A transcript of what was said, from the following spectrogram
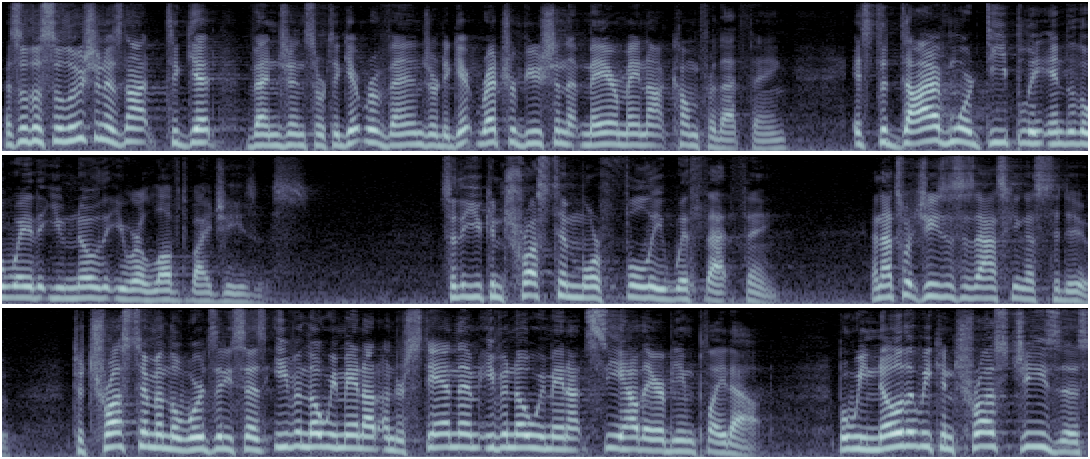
And so the solution is not to get vengeance or to get revenge or to get retribution that may or may not come for that thing. It's to dive more deeply into the way that you know that you are loved by Jesus so that you can trust Him more fully with that thing. And that's what Jesus is asking us to do. To trust him in the words that he says, even though we may not understand them, even though we may not see how they are being played out. But we know that we can trust Jesus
